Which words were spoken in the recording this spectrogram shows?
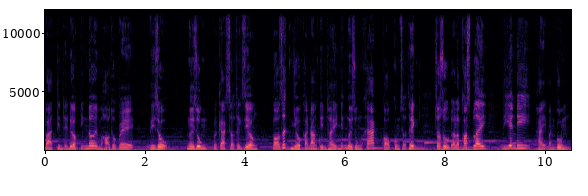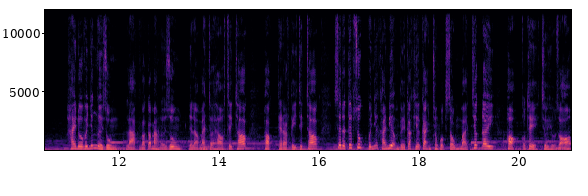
và tìm thấy được những nơi mà họ thuộc về. Ví dụ, người dùng với các sở thích riêng có rất nhiều khả năng tìm thấy những người dùng khác có cùng sở thích, cho dù đó là cosplay, D&D hay bắn cung. Hay đối với những người dùng lạc vào các mảng nội dung như là Mental Health TikTok hoặc Therapy TikTok sẽ được tiếp xúc với những khái niệm về các khía cạnh trong cuộc sống mà trước đây họ có thể chưa hiểu rõ.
